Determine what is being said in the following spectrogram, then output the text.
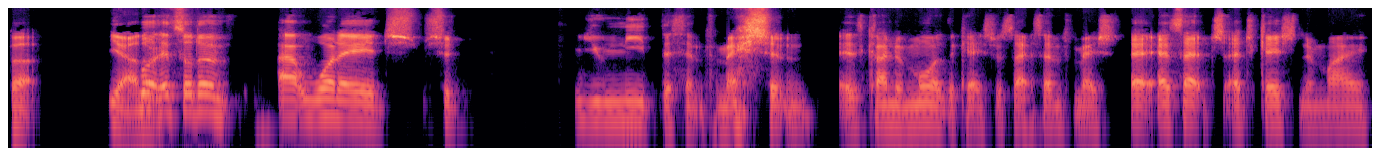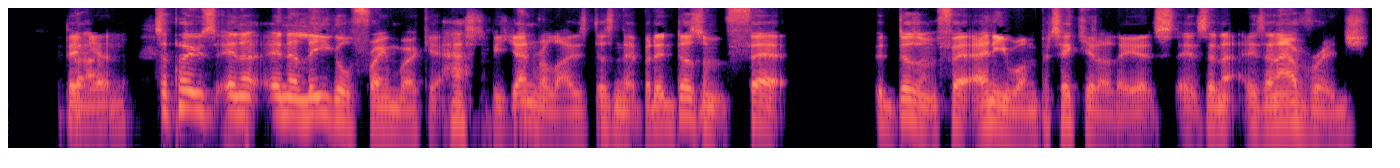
but yeah. Well, it's sort of at what age should you need this information is kind of more the case with sex information, uh, sex education, in my opinion. But suppose in a in a legal framework, it has to be generalized, doesn't it? But it doesn't fit. It doesn't fit anyone particularly. It's it's an it's an average,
